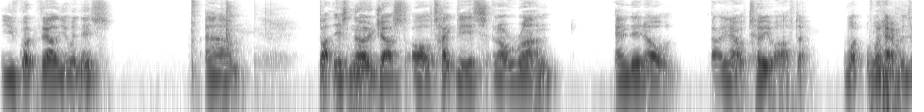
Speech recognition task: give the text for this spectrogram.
you've got value in this. Um, but there's no just, I'll take this and I'll run and then I'll, you know, I'll tell you after what, what Yeah. happens,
